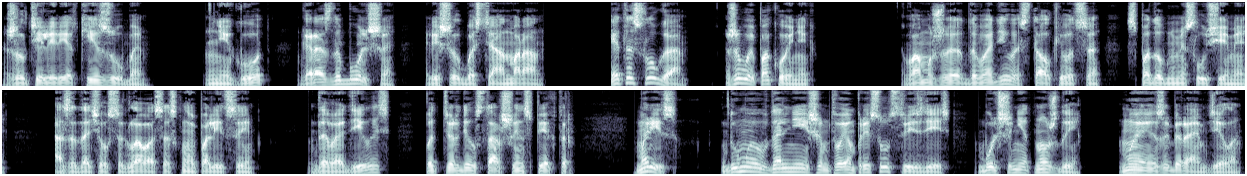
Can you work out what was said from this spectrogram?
желтели редкие зубы. «Не год, гораздо больше», — решил Бастиан Маран. «Это слуга, живой покойник». «Вам уже доводилось сталкиваться с подобными случаями?» — озадачился глава сыскной полиции. «Доводилось», — подтвердил старший инспектор. «Морис, думаю, в дальнейшем твоем присутствии здесь больше нет нужды. Мы забираем дело».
